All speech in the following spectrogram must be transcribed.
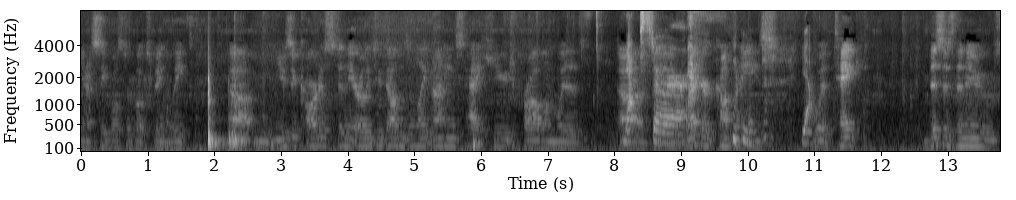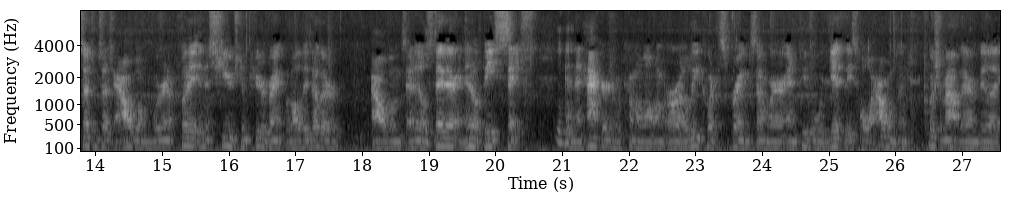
you know sequels to books being leaked. Uh, music artists in the early 2000s and late 90s had a huge problem with uh, record companies Yeah. would take this is the new such and such album. We're gonna put it in this huge computer bank with all these other albums, and it'll stay there and it'll be safe. Mhm. And then hackers would come along, or a leak would spring somewhere, and people would get these whole albums and push them out there and be like,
